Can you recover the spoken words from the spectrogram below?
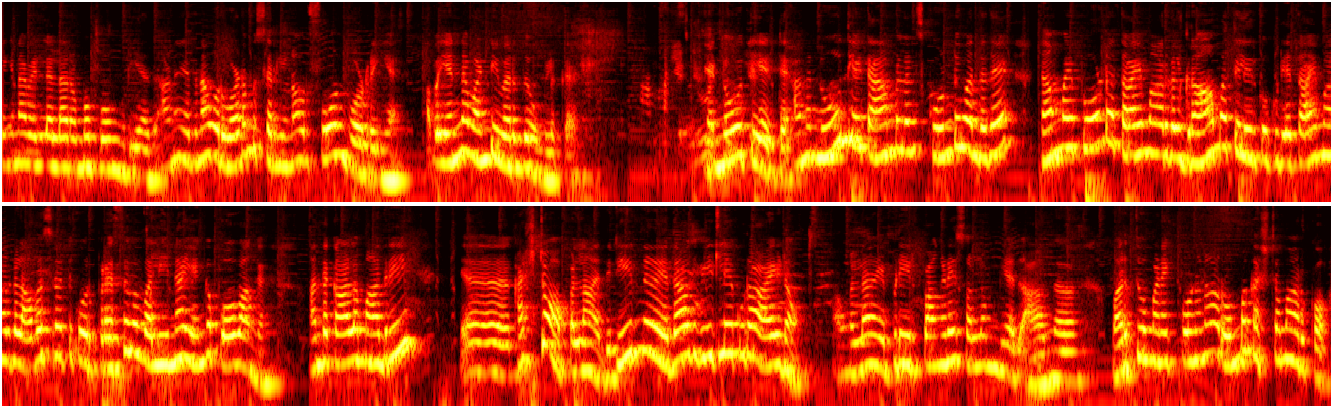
எங்கன்னா வெளிலலாம் ரொம்ப போக முடியாது. ஆனால் எதனா ஒரு உடம்பு சரியில்லைன்னா ஒரு ஃபோன் போடுறீங்க. அப்போ என்ன வண்டி வருது உங்களுக்கு? நூற்றி எட்டு. அந்த நூற்றி எட்டு ஆம்புலன்ஸ் கொண்டு வந்ததே நம்மை போன்ற தாய்மார்கள் கிராமத்தில் இருக்கக்கூடிய தாய்மார்கள் அவசரத்துக்கு ஒரு பிரசவ வலின்னா எங்கே போவாங்க? அந்த காலம் மாதிரி கஷ்டம் அப்போல்லாம். திடீர்னு ஏதாவது வீட்டிலே கூட ஆயிடும். அவங்கெல்லாம் எப்படி இருப்பாங்கன்னே சொல்ல முடியாது. அவங்க மருத்துவமனைக்கு போகணுன்னா ரொம்ப கஷ்டமாக இருக்கும்.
